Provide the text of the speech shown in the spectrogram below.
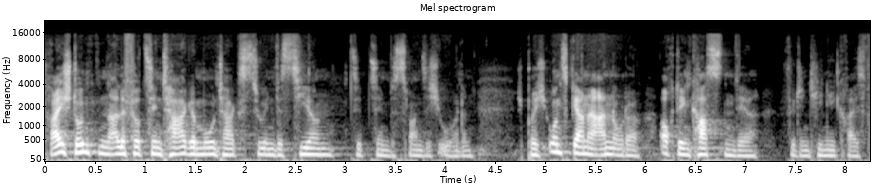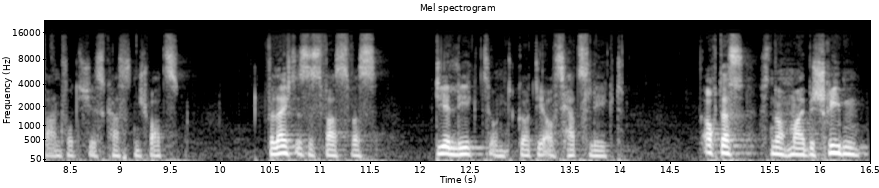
drei Stunden alle 14 Tage montags zu investieren, 17 bis 20 Uhr, dann sprich uns gerne an oder auch den Carsten, der für den Teenie-Kreis verantwortlich ist, Carsten Schwarz. Vielleicht ist es was, was dir liegt und Gott dir aufs Herz legt. Auch das ist nochmal beschrieben,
